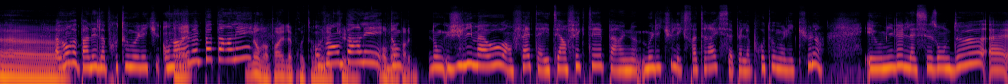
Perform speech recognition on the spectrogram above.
Euh, Avant, on va parler de la protomolécule. On n'en Ouais. a même pas parlé. non, on va en parler de la On protomolécule. va en parler. On va en Donc, parler. Donc Julie Mao, en fait, a été infectée par une molécule extraterrestre qui s'appelle la protomolécule. Et au milieu de la saison 2, euh,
